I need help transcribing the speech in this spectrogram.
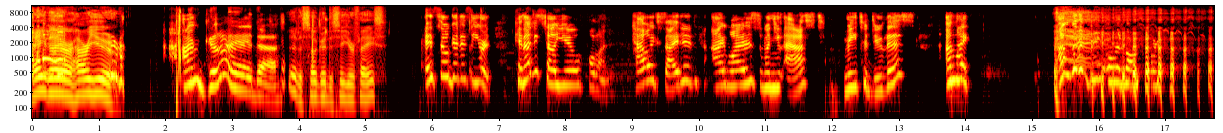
Hey there, how are you? I'm good. It is so good to see your face. It's so good to see yours. Can I just tell you, hold on, how excited I was when you asked me to do this? I'm like, I'm going to be on long story.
